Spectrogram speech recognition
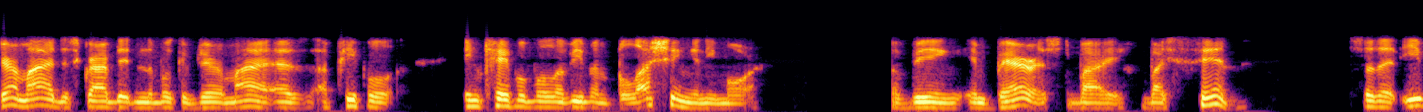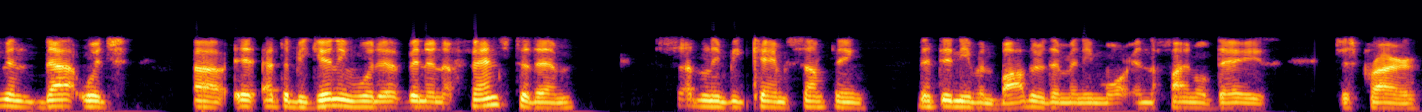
Jeremiah described it in the book of Jeremiah as a people incapable of even blushing anymore, of being embarrassed by by sin, so that even that which uh, it, at the beginning would have been an offense to them suddenly became something that didn't even bother them anymore in the final days, just prior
